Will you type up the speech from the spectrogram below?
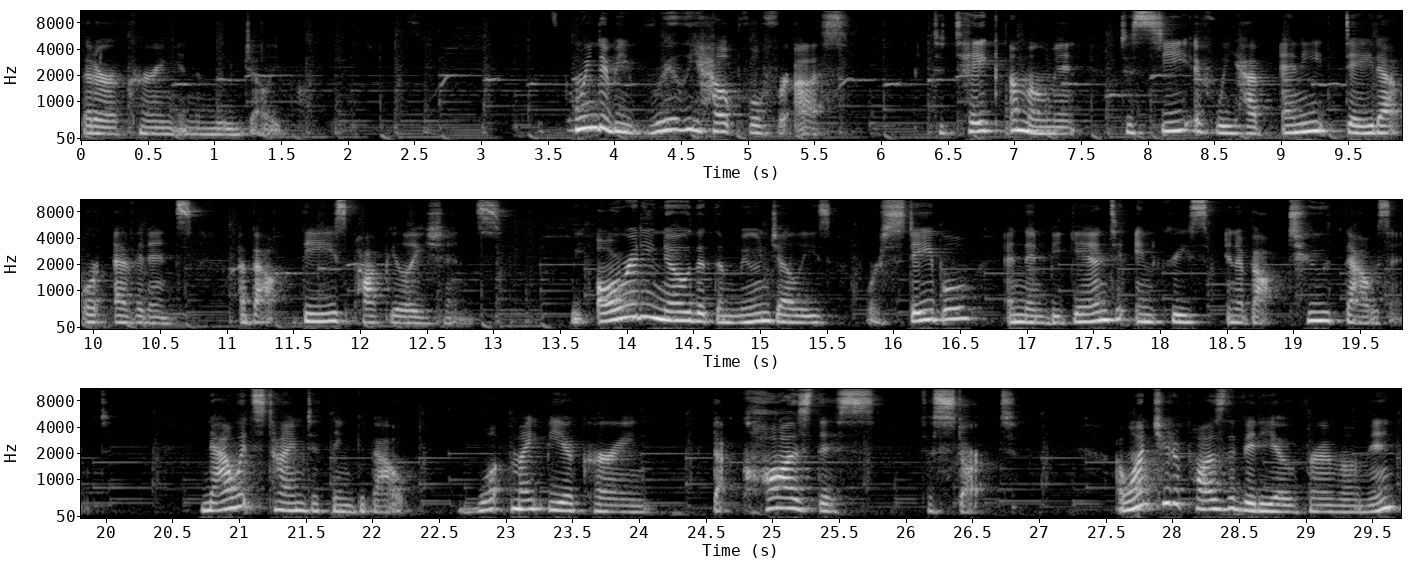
that are occurring in the moon jelly populations. It's going to be really helpful for us to take a moment to see if we have any data or evidence about these populations. We already know that the moon jellies were stable and then began to increase in about 2000. Now it's time to think about what might be occurring that caused this to start. I want you to pause the video for a moment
